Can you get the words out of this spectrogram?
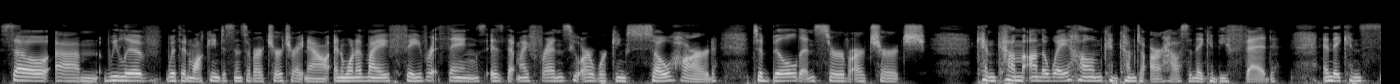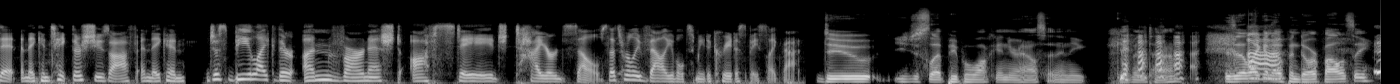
So um, we live within walking distance of our church right now, and one of my favorite things is that my friends who are working so hard to build and serve our church can come on the way home, can come to our house, and they can be fed, and they can sit, and they can take their shoes off, and they can just be like their unvarnished, offstage, tired selves. That's really valuable to me to create a space like that. Do you just let people walk in your house at any given time? Is it like an Uh, open door policy?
